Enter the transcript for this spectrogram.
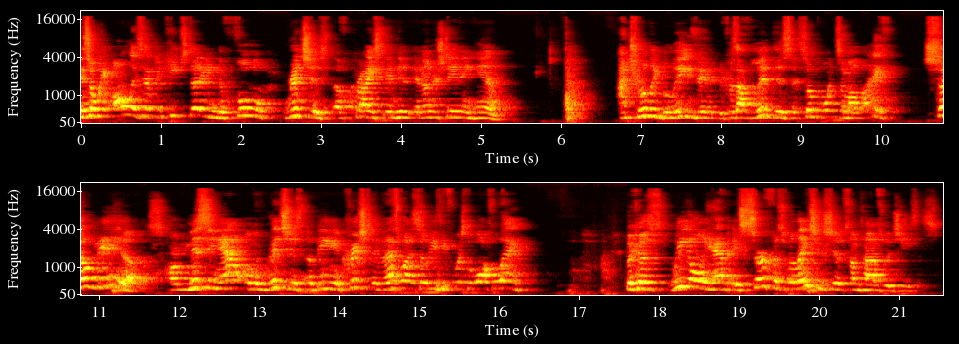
And so we always have to keep studying the full riches of Christ and, his, and understanding Him. I truly believe it because I've lived this at some points in my life. So many of us are missing out on the riches of being a Christian. And that's why it's so easy for us to walk away. Because we only have a surface relationship sometimes with Jesus.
